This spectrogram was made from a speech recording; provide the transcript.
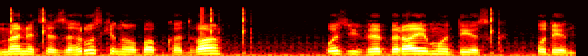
У мене це загрузки, нова папка 2. Ось вибираємо диск 1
